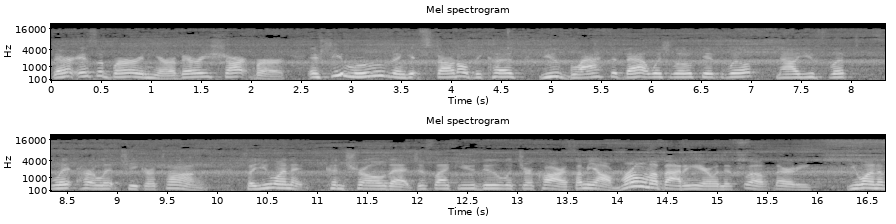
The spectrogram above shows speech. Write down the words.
there is a burr in here, a very sharp burr. If she moves and gets startled because you blasted that, which little kids will, now you flipped, split her lip cheek or tongue. So you want to control that just like you do with your car. Some of y'all room up out of here when it's 1230. You want to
